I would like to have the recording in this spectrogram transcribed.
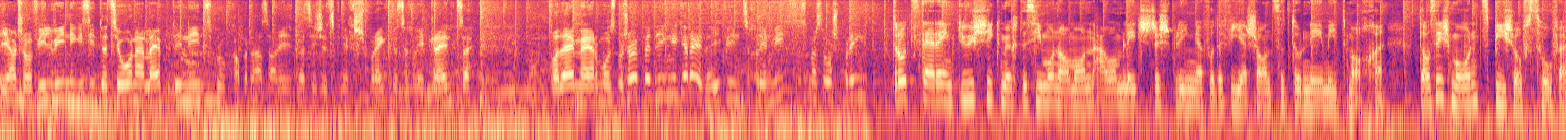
ich habe schon viele wenige Situationen erlebt in Innsbruck, aber das, das ist jetzt gleich, sprengt das ein bisschen die Grenzen. Von dem her muss man schon über Bedingungen reden. Ich finde es ein bisschen Witz, dass man so springt. Trotz dieser Enttäuschung möchte Simon Ammann auch am letzten Springen der Vierschanzentournee mitmachen. Das ist morgen zu Bischofshofen.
